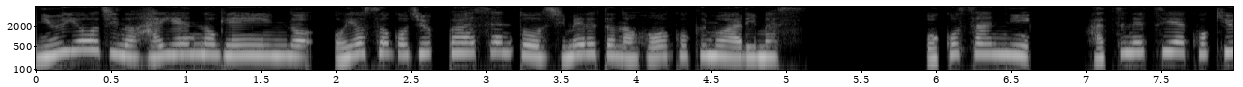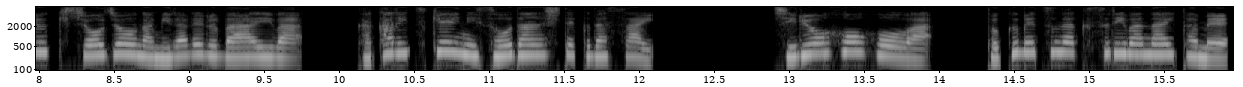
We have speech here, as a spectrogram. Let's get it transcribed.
乳幼児の肺炎の原因のおよそ50%を占めるとの報告もあります。お子さんに発熱や呼吸器症状が見られる場合は、かかりつけ医に相談してください。治療方法は特別な薬はないため、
